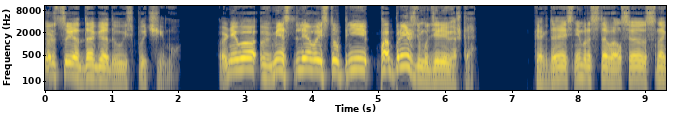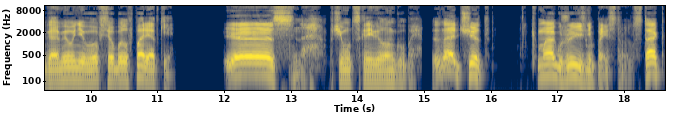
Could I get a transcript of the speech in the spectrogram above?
Кажется, я догадываюсь, почему. У него вместо левой ступни по-прежнему деревяшка. Когда я с ним расставался, с ногами у него все было в порядке. — Ясно, — почему-то скривил он губы. — Значит, к магу жизни пристроился, так?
